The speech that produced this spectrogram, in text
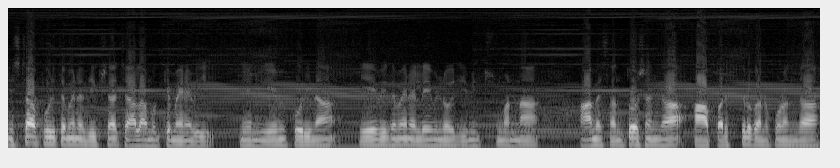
నిష్ఠాపూరితమైన దీక్ష చాలా ముఖ్యమైనవి. నేను ఏమి కోరినా ఏ విధమైన లేమిలో జీవించమన్నా ఆమె సంతోషంగా ఆ పరిస్థితులకు అనుగుణంగా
